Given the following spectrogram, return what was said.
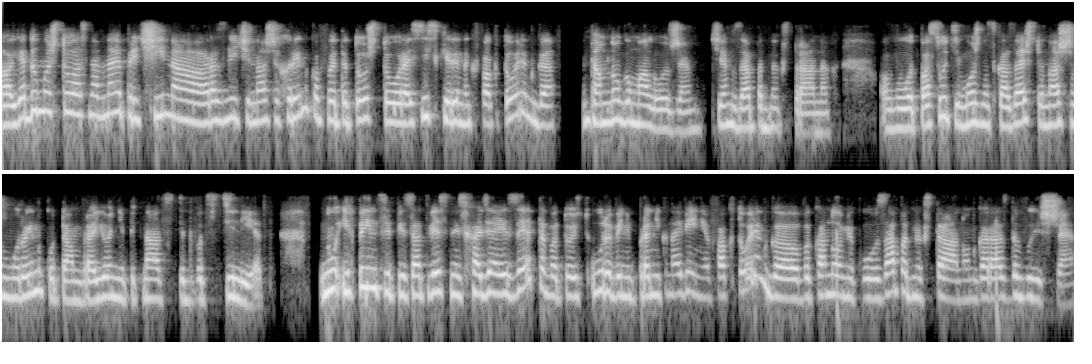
А, я думаю, что основная причина различий наших рынков– это то, что российский рынок факторинга намного моложе, чем в западных странах. Вот, по сути, можно сказать, что нашему рынку там в районе 15-20 лет. Ну и, в принципе, соответственно, исходя из этого, то есть уровень проникновения факторинга в экономику западных стран, он гораздо выше,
